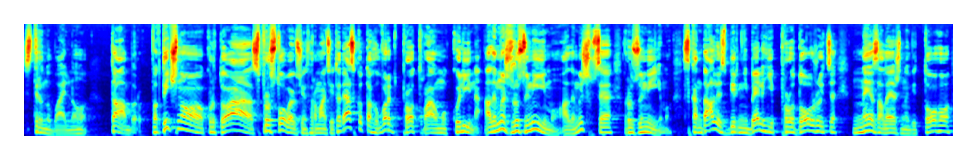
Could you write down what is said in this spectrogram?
з тренувального. Табору фактично Куртуа спростовує всю інформацію Тедеско та говорить про травму коліна. Але ми ж розуміємо, але ми ж все розуміємо. Скандали в збірній Бельгії продовжуються незалежно від того,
